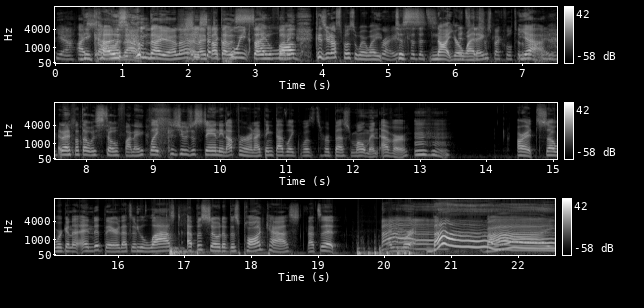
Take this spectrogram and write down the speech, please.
Yeah. I saw because of diana She's and i thought that queen. was so funny because you're not supposed to wear white Right, to 'cause s- it's- not your it's wedding disrespectful to the yeah bride. and i thought that was so funny like, because she was just standing up for her, and I think that, like, was her best moment ever. mm-hmm All right, so we're gonna end it there. That's the last episode of this podcast. That's it. Bye. And we're- bye Bye.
